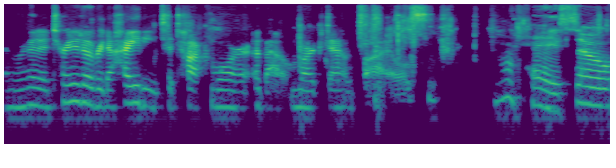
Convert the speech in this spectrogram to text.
And we're going to turn it over to Heidi to talk more about markdown files. Okay, so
